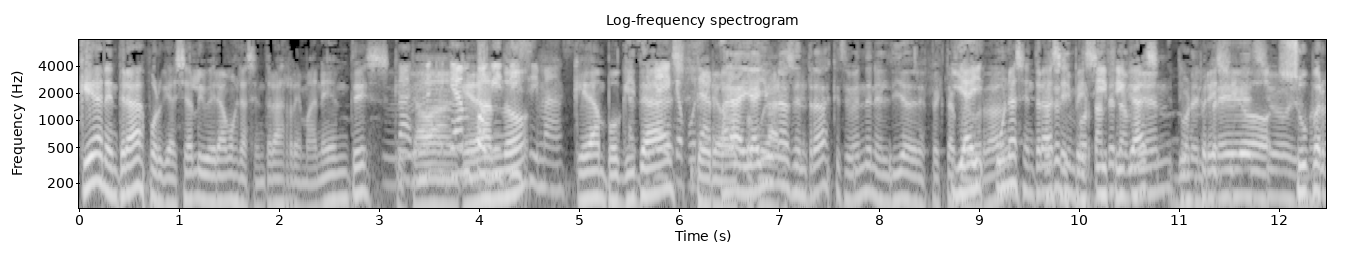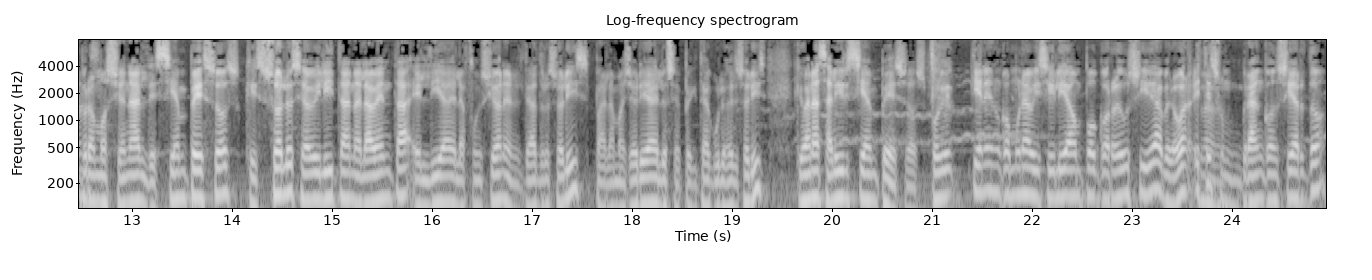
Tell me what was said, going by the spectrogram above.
Quedan entradas porque ayer liberamos las entradas remanentes que claro, estaban quedan quedando. poquitísimas. Quedan poquitas, pero Pará, y hay unas entradas que se venden el día del espectáculo, Y hay ¿verdad? unas entradas específicas de un precio súper promocional de 100 pesos que solo se habilitan a la venta el día de la función en el Teatro Solís para la mayoría de los espectáculos del Solís que van a salir 100 pesos porque tienen como una visibilidad un poco reducida, pero bueno, este Claro. es un gran concierto,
